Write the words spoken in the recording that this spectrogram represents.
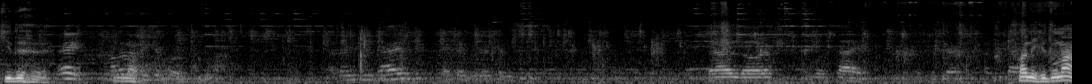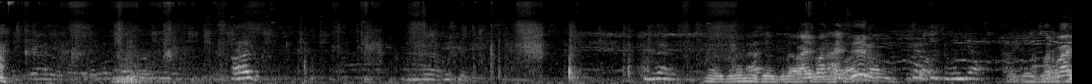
কি দেখে পানি খেতো না? ভাই ভাই আইছেন সর ভাই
